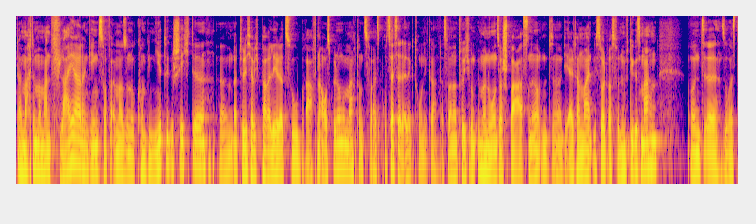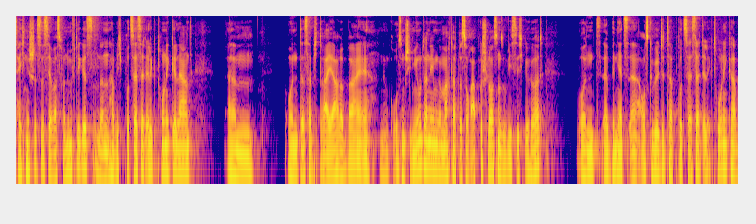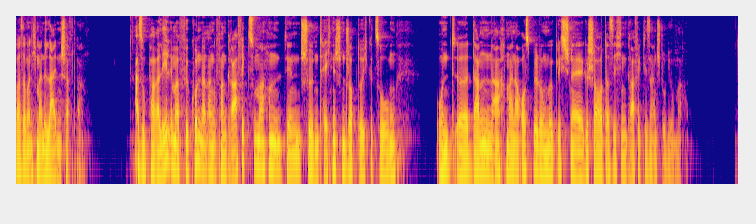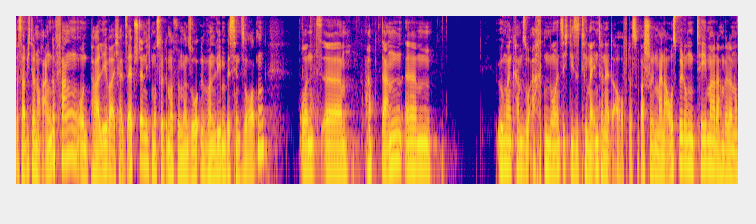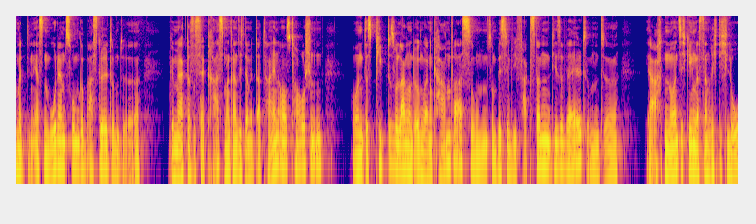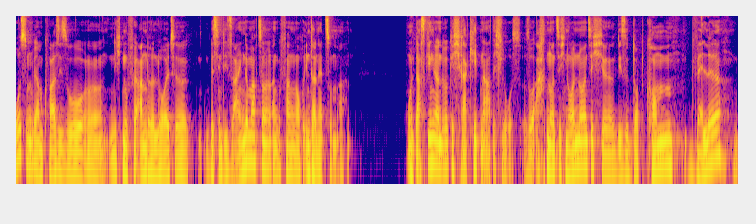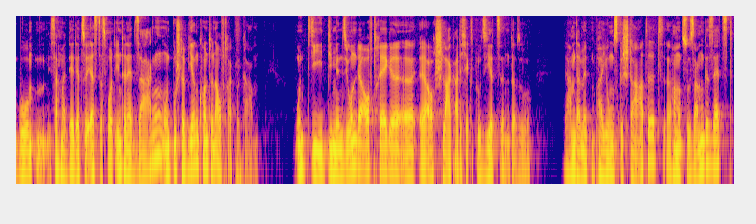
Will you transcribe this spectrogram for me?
Dann machte man mal einen Flyer, dann ging es auf einmal so eine kombinierte Geschichte. Ähm, natürlich habe ich parallel dazu brav eine Ausbildung gemacht und zwar als Prozessorelektroniker. Das war natürlich immer nur unser Spaß. Ne? Und äh, die Eltern meinten, ich sollte was Vernünftiges machen. Und äh, sowas Technisches ist ja was Vernünftiges. Und dann habe ich Prozessorelektronik gelernt. Ähm, und das habe ich drei Jahre bei einem großen Chemieunternehmen gemacht, habe das auch abgeschlossen, so wie es sich gehört. Und äh, bin jetzt äh, ausgebildeter Prozessorelektroniker, was aber nicht meine Leidenschaft war. Also parallel immer für Kunden angefangen, Grafik zu machen, den schönen technischen Job durchgezogen und äh, dann nach meiner Ausbildung möglichst schnell geschaut, dass ich ein Grafikdesign-Studium mache. Das habe ich dann noch angefangen und parallel war ich halt selbstständig, musste halt immer für mein, so für mein Leben ein bisschen sorgen und äh, habe dann ähm, irgendwann kam so 98 dieses Thema Internet auf. Das war schon in meiner Ausbildung ein Thema. Da haben wir dann noch mit den ersten Modems rumgebastelt und äh, gemerkt, das ist ja krass, man kann sich damit Dateien austauschen. Und das piepte so lange und irgendwann kam was, so, so ein bisschen wie Fax dann diese Welt. Und äh, ja, 98 ging das dann richtig los und wir haben quasi so äh, nicht nur für andere Leute ein bisschen Design gemacht, sondern angefangen auch Internet zu machen. Und das ging dann wirklich raketenartig los. So 98, 99, äh, diese Dotcom-Welle, wo, ich sag mal, der, der zuerst das Wort Internet sagen und buchstabieren konnte, einen Auftrag bekam. Und die Dimensionen der Aufträge äh, auch schlagartig explodiert sind. Also wir haben da mit ein paar Jungs gestartet, äh, haben uns zusammengesetzt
